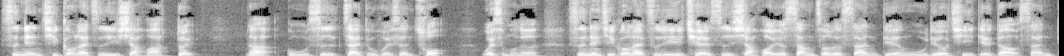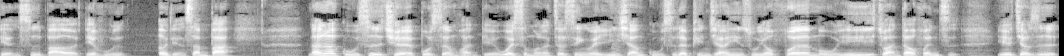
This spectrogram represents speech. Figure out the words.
十年期公债殖率下滑，对，那股市再度回升，错，为什么呢？十年期公债殖率确实下滑，由上周的三点五六七跌到三点四八二，跌幅二点三八。然而股市却不升反跌，为什么呢？这是因为影响股市的评价因素由分母移转到分子，也就是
